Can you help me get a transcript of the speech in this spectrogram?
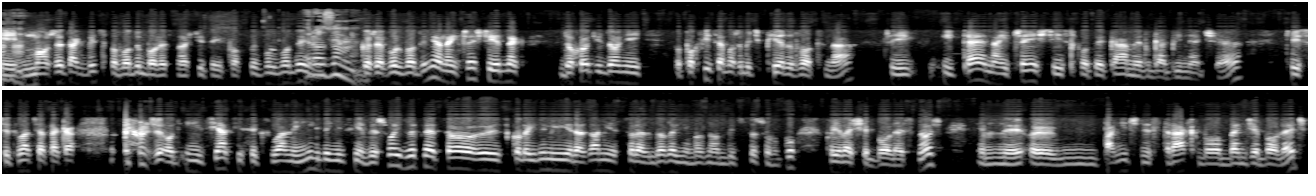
I Aha. może tak być z powodu bolesności tej pochwy wulwodyni. Rozumiem. Tylko, że wulwodynia najczęściej jednak dochodzi do niej, bo pochwica może być pierwotna, czyli i te najczęściej spotykamy w gabinecie, czyli sytuacja taka, że od inicjacji seksualnej nigdy nic nie wyszło i zwykle to y, z kolejnymi razami jest coraz gorzej, nie można odbyć stosunku, pojawia się bolesność, y, paniczny strach, bo będzie boleć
